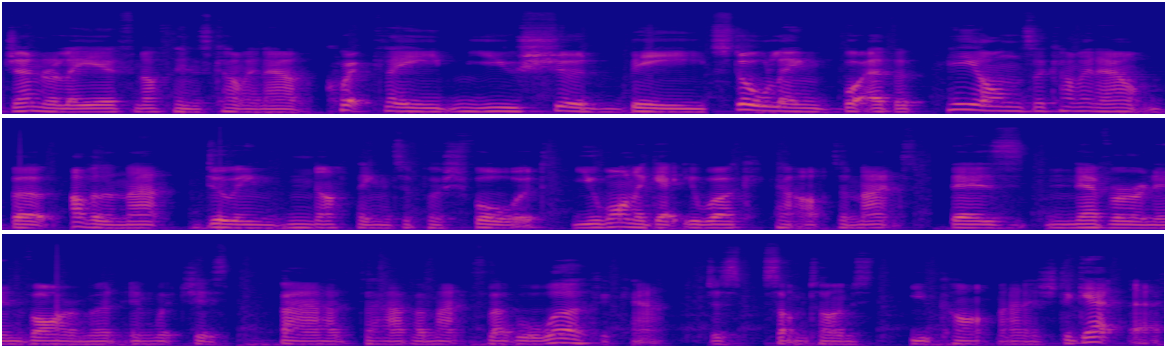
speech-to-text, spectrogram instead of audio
generally, if nothing's coming out quickly, you should be stalling whatever peons are coming out, but other than that, doing nothing to push forward. You want to get your worker cat up to max. There's never an environment in which it's bad to have a max level worker cat. Just sometimes you can't manage to get there.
